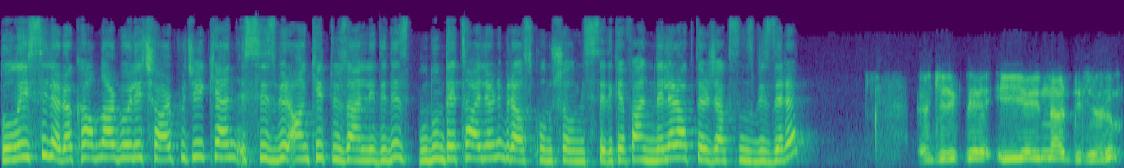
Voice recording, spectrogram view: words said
Dolayısıyla rakamlar böyle çarpıcıyken siz bir anket düzenlediniz. Bunun detaylarını biraz konuşalım istedik efendim. Neler aktaracaksınız bizlere? Öncelikle iyi yayınlar diliyorum.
